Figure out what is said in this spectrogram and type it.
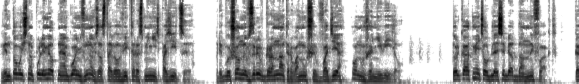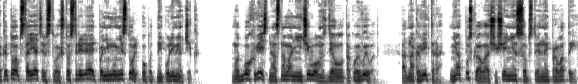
Винтовочно-пулеметный огонь вновь заставил Виктора сменить позицию. Приглушенный взрыв гранаты, рванувший в воде, он уже не видел. Только отметил для себя данный факт. Как и то обстоятельство, что стреляет по нему не столь опытный пулеметчик. Вот бог весть, на основании чего он сделал такой вывод. Однако Виктора не отпускало ощущение собственной правоты.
